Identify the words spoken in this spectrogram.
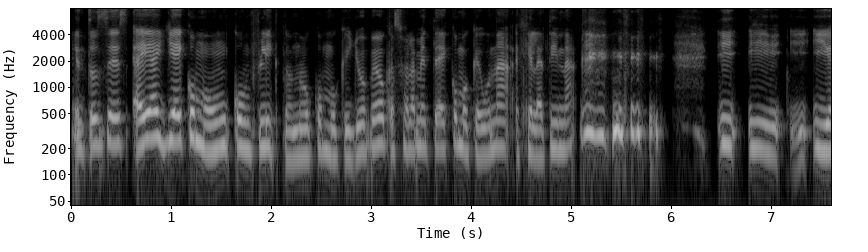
Entonces, ahí, ahí hay como un conflicto, ¿no? Como que yo veo que solamente hay como que una gelatina y, y, y,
